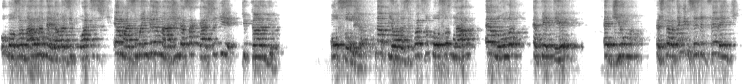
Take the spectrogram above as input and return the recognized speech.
O Bolsonaro, na melhor das hipóteses, é mais uma engrenagem dessa caixa de, de câmbio. Ou seja, na pior das hipóteses, o Bolsonaro é Lula, é PT, é Dilma. Eu espero até que ele seja diferente.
